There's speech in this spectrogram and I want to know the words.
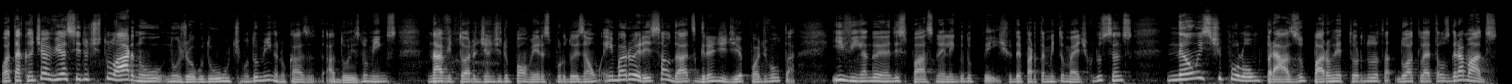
O atacante havia sido titular no, no jogo do último domingo, no caso, há dois domingos, na vitória diante do Palmeiras por 2 a 1 em Barueri. Saudades, grande dia, pode voltar. E vinha ganhando espaço no elenco do Peixe. O departamento médico do Santos não estipulou um prazo para o retorno do atleta aos gramados,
